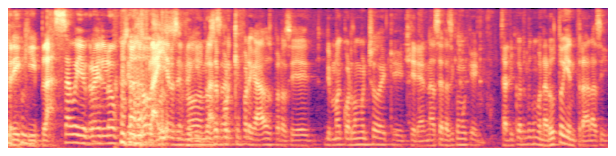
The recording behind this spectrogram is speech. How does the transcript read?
Friki Plaza, güey. Yo creo que lo pusieron los No, pues, flyers en Friki no, no Plaza. sé por qué fregados, pero sí, yo me acuerdo mucho de que querían hacer así como que salir corriendo como Naruto y entrar así.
